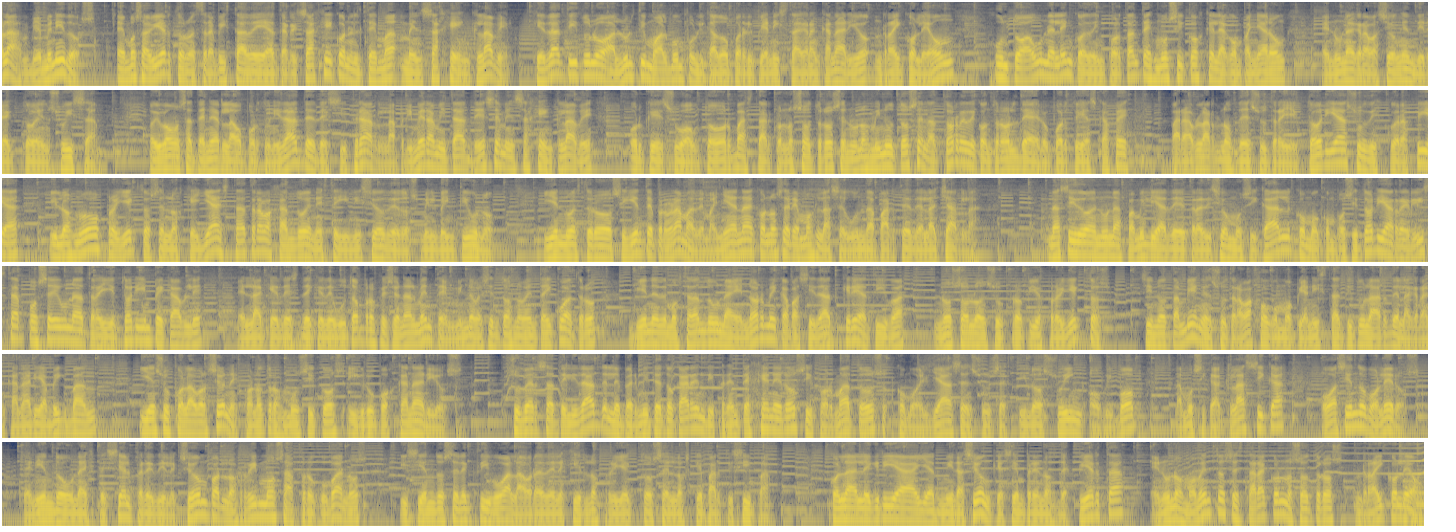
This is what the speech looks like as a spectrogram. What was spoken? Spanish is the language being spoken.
Hola, bienvenidos. Hemos abierto nuestra pista de aterrizaje con el tema Mensaje en clave, que da título al último álbum publicado por el pianista gran canario Raico León, junto a un elenco de importantes músicos que le acompañaron en una grabación en directo en Suiza. Hoy vamos a tener la oportunidad de descifrar la primera mitad de ese mensaje en clave porque su autor va a estar con nosotros en unos minutos en la torre de control de Aeropuerto y Café para hablarnos de su trayectoria, su discografía y los nuevos proyectos en los que ya está trabajando en este inicio de 2021. Y en nuestro siguiente programa de mañana conoceremos la segunda parte de la charla. Nacido en una familia de tradición musical, como compositor y arreglista posee una trayectoria impecable en la que desde que debutó profesionalmente en 1994 viene demostrando una enorme capacidad creativa no solo en sus propios proyectos, sino también en su trabajo como pianista titular de la Gran Canaria Big Band y en sus colaboraciones con otros músicos y grupos canarios. Su versatilidad le permite tocar en diferentes géneros y formatos como el jazz en sus estilos swing o bebop, la música clásica o haciendo boleros, teniendo una especial predilección por los ritmos afrocubanos y siendo selectivo a la hora de elegir los proyectos en los que participa. Con la alegría y admiración que siempre nos despierta, en unos momentos estará con nosotros Raico León.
